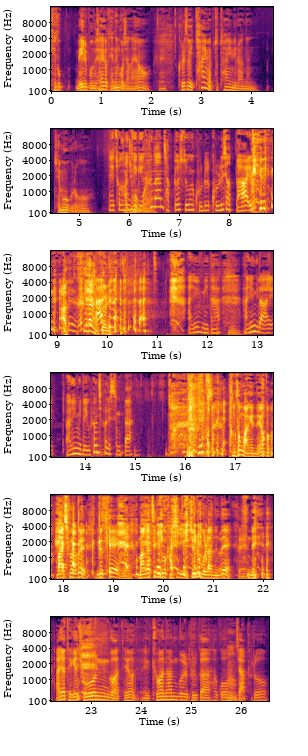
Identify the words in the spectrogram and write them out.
계속 매일 보는 네. 사이가 되는 거잖아요. 네. 그래서 이 Time After Time이라는 제목으로 네, 저는 되게 흔한 작별송을 고르, 고르셨다 이렇게 생각했는데 아, 흔한 작별이 아닙니다. 네. 아닙니다. 아, 닙니다 이거 편집하겠습니다. 방송 망했네요. 마지막을 이렇게 네. 망가뜨리고 가실 줄은 몰랐는데. 네. 네. 아니요, 되게 좋은 것 같아요. 교환 환불 불가하고 음. 이제 앞으로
